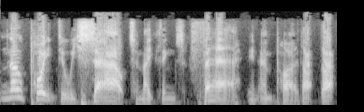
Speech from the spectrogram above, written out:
no point do we set out to make things fair in Empire. That that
